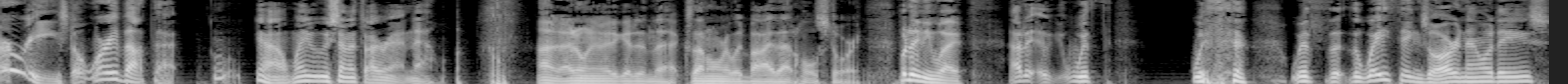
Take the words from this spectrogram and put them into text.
worries. Don't worry about that. Yeah, maybe we send it to Iran now. I don't even to get into that because I don't really buy that whole story. But anyway, do, with with with the, the way things are nowadays,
